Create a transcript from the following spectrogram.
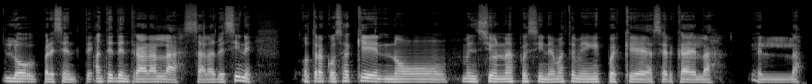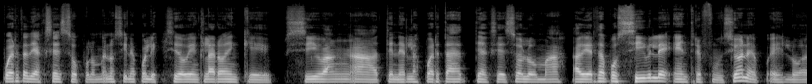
lo presente antes de entrar a las salas de cine. Otra cosa que no menciona pues Cinemas también es pues que acerca de las las puertas de acceso, por lo menos Cinepolis ha sido bien claro en que sí van a tener las puertas de acceso lo más abierta posible entre funciones, pues lo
